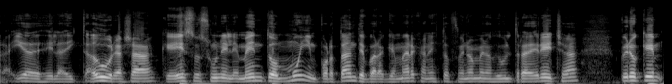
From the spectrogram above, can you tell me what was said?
traída desde la dictadura ya, que eso es un elemento muy importante para que emerjan estos fenómenos de ultraderecha, pero que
